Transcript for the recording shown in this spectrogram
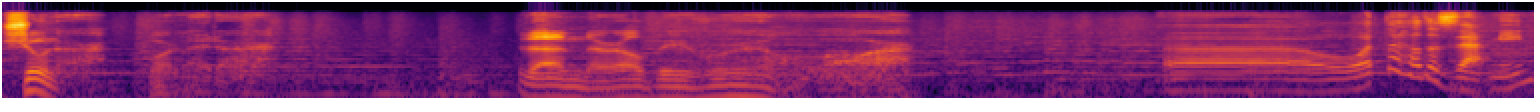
Sooner or later. Then there'll be real war. Uh, what the hell does that mean?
